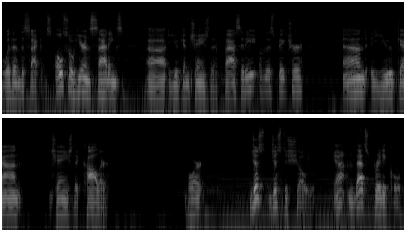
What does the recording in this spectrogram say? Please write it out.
within the seconds. Also here in settings, uh, you can change the opacity of this picture and you can change the color for just just to show you yeah and that's pretty cool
